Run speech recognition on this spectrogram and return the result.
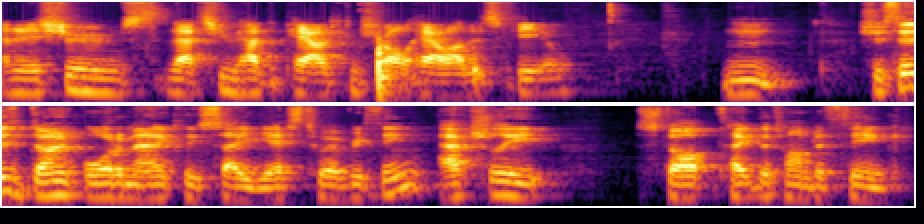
and it assumes that you have the power to control how others feel. Mm. She says, don't automatically say yes to everything. Actually, stop, take the time to think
